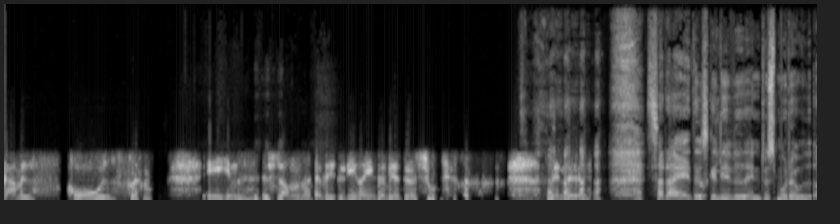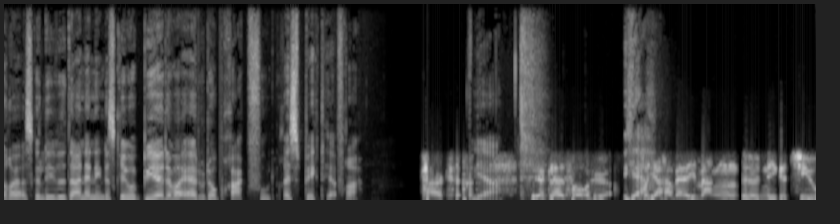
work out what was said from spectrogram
gammel, kroget en, som er ved, ligner en, der er ved at dø sult. Men, øh... så der er, du skal lige vide, inden du smutter ud og rører, skal du lige vide, der er en anden, der skriver, Birte, hvor er du dog pragtfuld. Respekt herfra. Tak. Ja. Det er jeg glad for at høre. Ja. For jeg har været i mange øh, negative,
